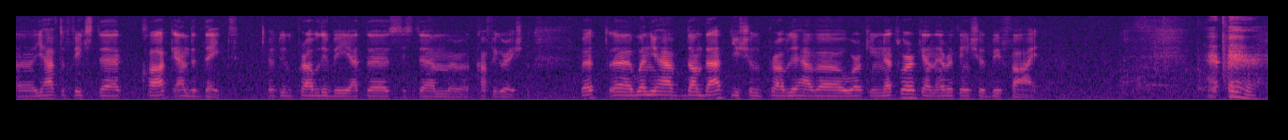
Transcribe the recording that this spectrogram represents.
uh, you have to fix the clock and the date it will probably be at the system uh, configuration. But uh, when you have done that you should probably have a working network and everything should be fine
